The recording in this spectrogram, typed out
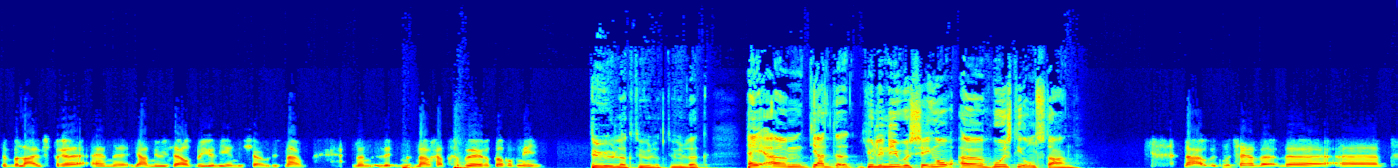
te beluisteren. En eh, ja, nu zelfs bij jullie in de show. Dus nou, dan, nou gaat het gebeuren, toch of niet? Tuurlijk, tuurlijk, tuurlijk. Hey, ehm, ja, de- jullie nieuwe single, eh, hoe is die ontstaan? Nou, ik moet zeggen, we, we, eh,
